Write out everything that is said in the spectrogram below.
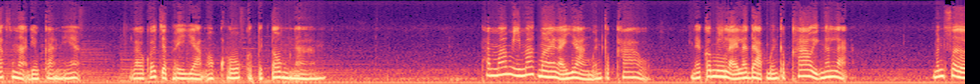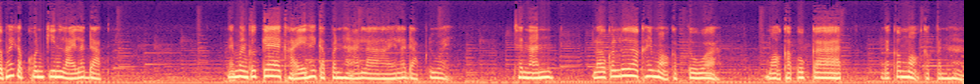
ลักษณะเดียวกันเนี้ย เราก็จะพยายามเอาโครกกับไปต้มน้ำ ธรรมะมีมากมายหลายอย่างเหมือนกับข้าว และก็มีหลายระดับเหมือนกับข้าวอีกนั่นแหละ มันเสิร์ฟให้กับคนกินหลายระดับ และมันก็แก้ไขให้กับปัญหาหลายระดับด้วย ฉะนั้นเราก็เลือกให้เหมาะกับตัว เหมาะกับโอกาส และก็เหมาะกับปัญหา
